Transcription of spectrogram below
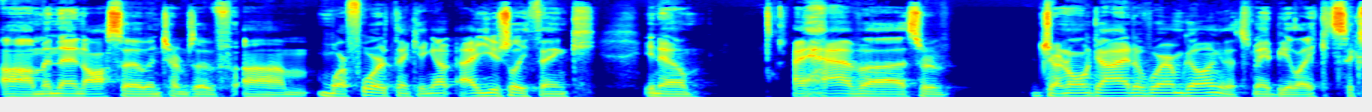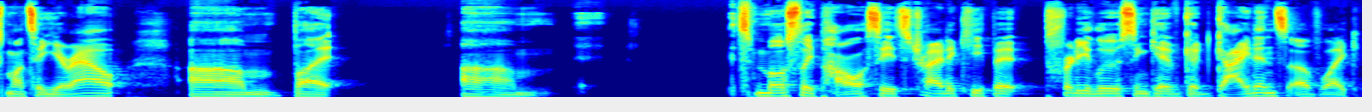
Um, and then also in terms of um, more forward thinking, I, I, usually think, you know, I have a sort of general guide of where I'm going. That's maybe like six months, a year out. Um, but um, it's mostly policy. It's try to keep it pretty loose and give good guidance of like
